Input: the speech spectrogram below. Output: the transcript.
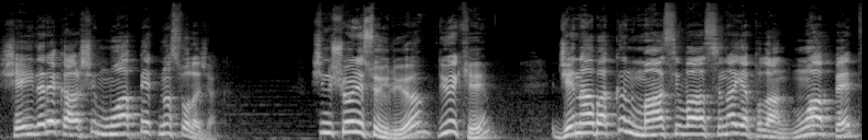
şeylere karşı muhabbet nasıl olacak? Şimdi şöyle söylüyor. Diyor ki Cenab-ı Hakk'ın masivasına yapılan muhabbet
